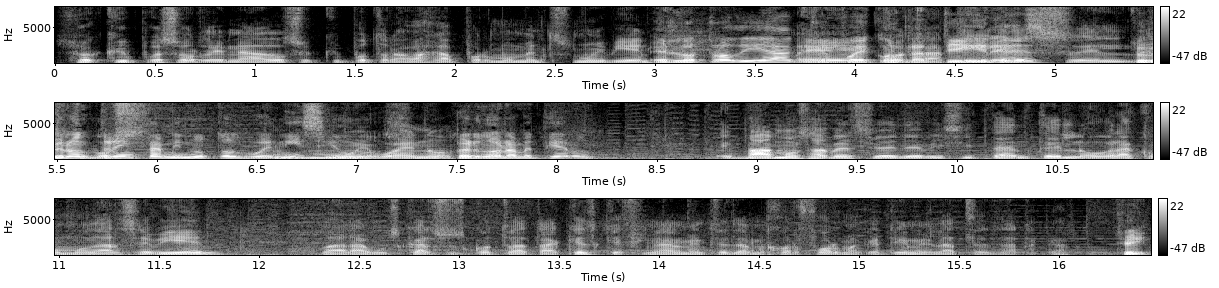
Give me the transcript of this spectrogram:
Su equipo es ordenado, su equipo trabaja por momentos muy bien. El otro día que Eh, fue contra, Tigres, el- tuvieron estuvo 30 minutos buenísimos. Muy buenos. Pero no la metieron. Eh, Vamos a ver si hoy de visitante logra acomodarse bien para buscar sus contraataques, que finalmente es la mejor forma que tiene el Atlas de atacar. Sí.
